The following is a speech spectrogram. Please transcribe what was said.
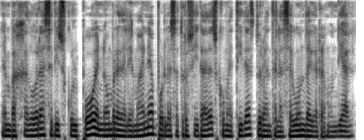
La embajadora se disculpó en nombre de Alemania por las atrocidades cometidas durante la Segunda Guerra Mundial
